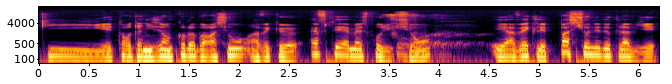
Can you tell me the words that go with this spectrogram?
qui est organisée en collaboration avec FTMS Productions et avec les passionnés de clavier.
